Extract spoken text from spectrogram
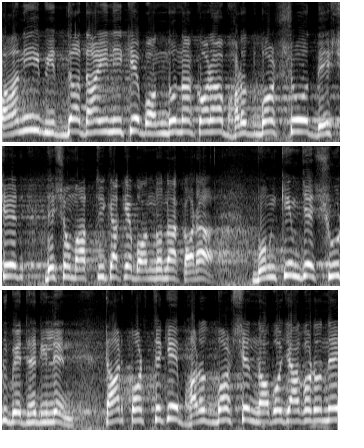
বাণী বিদ্যা দায়িনীকে বন্দনা করা, ভারতবর্ষ দেশের দেশ মাতৃকাকে বন্দনা করা, বঙ্কিম যে সুর বেঁধে দিলেন তারপর থেকে ভারতবর্ষের নবজাগরণে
